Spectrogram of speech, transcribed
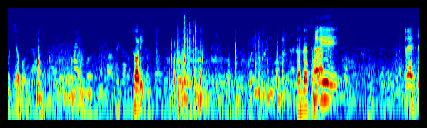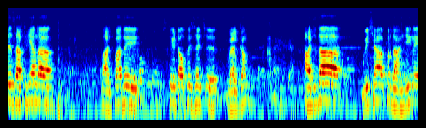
ਉੱਚਾ ਬੋਲ। ਸੌਰੀ ਕਰਦਾ ਸਾਰੇ ਪ੍ਰੈਸ ਦੇ ਸਾਥੀਆਂ ਦਾ ਭਾਜਪਾ ਦੇ ਸਟੇਟ ਆਫਿਸ ਵਿੱਚ ਵੈਲਕਮ। ਅੱਜ ਦਾ ਵਿਸ਼ਾ ਪ੍ਰਧਾਨ ਜੀ ਨੇ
